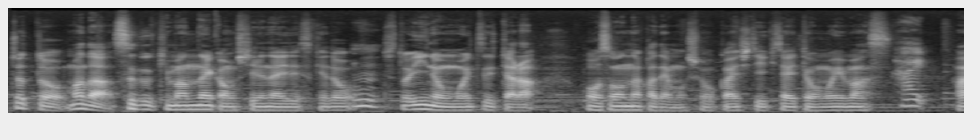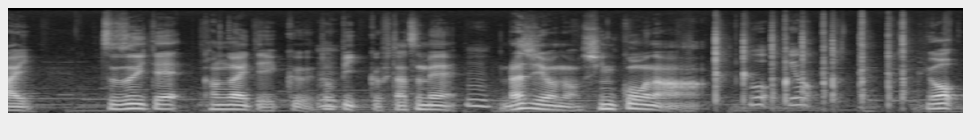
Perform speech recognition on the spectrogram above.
ちょっとまだすぐ決まんないかもしれないですけど、うん。ちょっといいの思いついたら放送の中でも紹介していきたいと思います。はい。はい。続いて考えていくトピック2つ目、うん。ラジオの新コーナおよ。ーよ。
